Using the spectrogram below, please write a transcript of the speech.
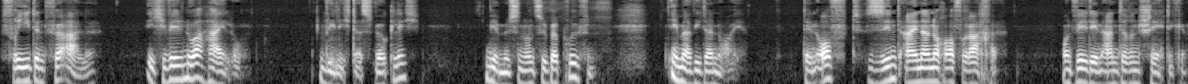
Frieden für alle. Ich will nur Heilung. Will ich das wirklich? Wir müssen uns überprüfen, immer wieder neu. Denn oft sind einer noch auf Rache und will den anderen schädigen,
